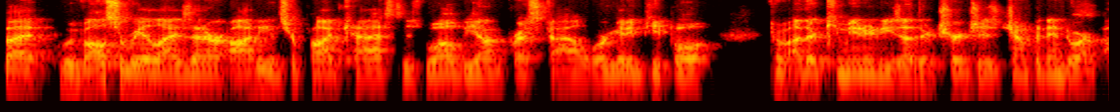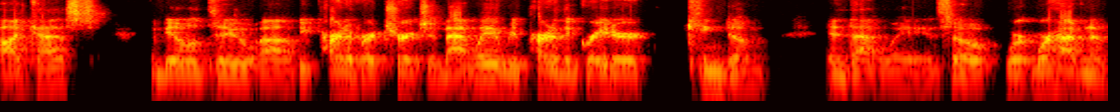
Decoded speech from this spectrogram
but we've also realized that our audience for podcast is well beyond presque isle we're getting people from other communities other churches jumping into our podcast and be able to uh, be part of our church in that way be part of the greater kingdom in that way and so we're, we're having a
